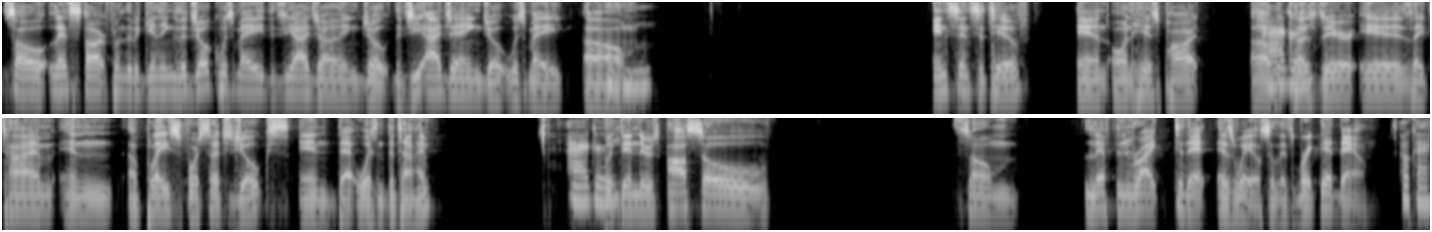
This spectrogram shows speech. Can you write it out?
So let's start from the beginning. The joke was made. The GI Jane joke. The GI Jane joke was made. Um, Mhm. Insensitive, and on his part uh, I agree. because there is a time and a place for such jokes, and that wasn't the time. I agree. But then there's also some left and right to that as well. So let's break that down. okay.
